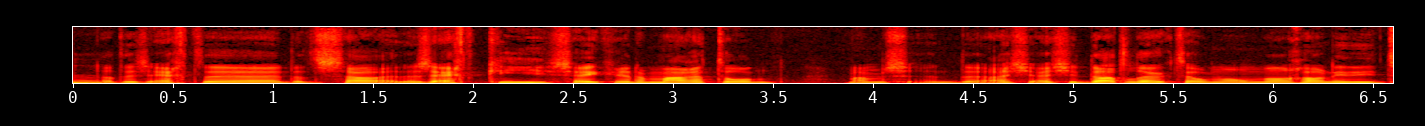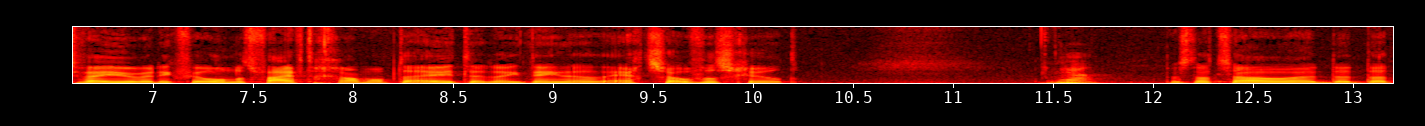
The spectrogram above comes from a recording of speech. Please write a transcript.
Hmm. dat is echt, uh, dat is, zo, dat is echt key. Zeker in een marathon. Maar als, je, als je dat lukt, om, om dan gewoon in die twee uur, weet ik veel, 150 gram op te eten. Ik denk dat het echt zoveel scheelt. Ja. Dus dat zou, dat, dat.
